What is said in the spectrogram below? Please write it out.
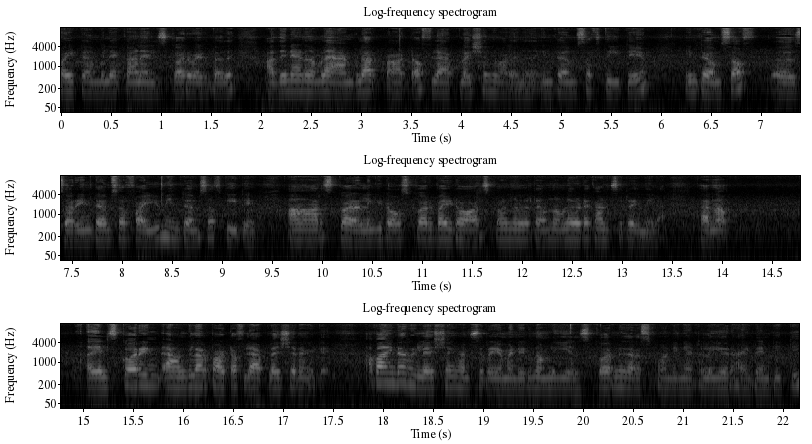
ഫൈവ് ടേമിലേക്കാണ് എൽ സ്ക്വയർ വരുന്നത്. അതിനാണ് നമ്മൾ ആംഗുലാർ പാർട്ട് ഓഫ് ലാപ്ലേഷൻ എന്ന് പറയുന്നത്. ഇൻ ടേംസ് ഓഫ് തീറ്റയും in terms of sorry in terms of ഫൈവും ഇൻ ടേംസ് ഓഫ് തീറ്റയും. ആർ സ്ക്വയർ അല്ലെങ്കിൽ do square by do R square എന്നുള്ള ടേം നമ്മൾ ഇവിടെ കൺസിഡർ ചെയ്യുന്നില്ല. കാരണം L square in angular part of Laplacian ആയിട്ട്. അപ്പോൾ അതിന്റെ റിലേഷൻ കൺസിഡർ ചെയ്യാൻ വേണ്ടിയിട്ട് നമ്മൾ ഈ എൽ സ്ക്വയറിന് കറസ്പോണ്ടിങ് ആയിട്ടുള്ള ഈ ഒരു ഐഡന്റിറ്റി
